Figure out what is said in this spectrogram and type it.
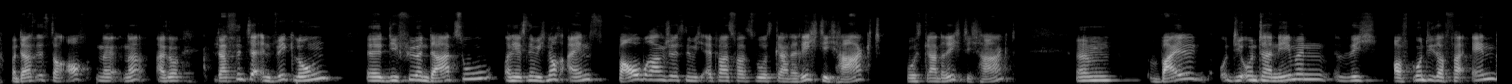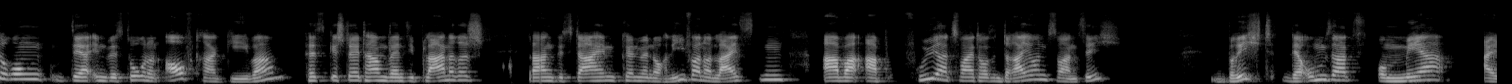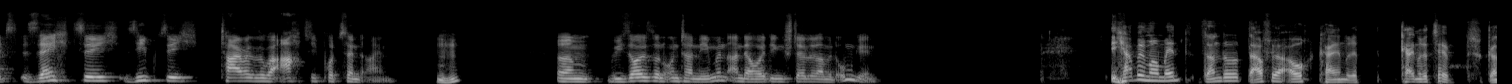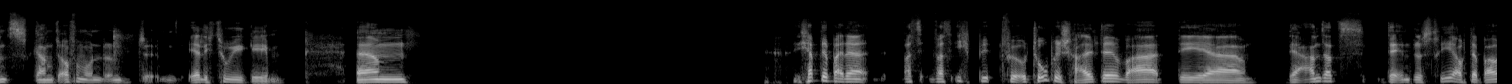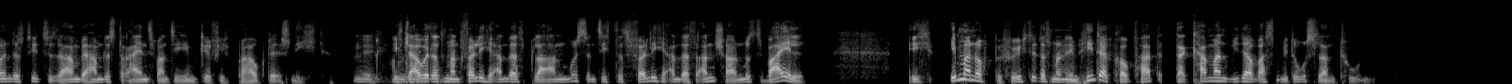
Und das ist doch auch, eine, ne, also das sind ja Entwicklungen, äh, die führen dazu, und jetzt nehme ich noch eins, Baubranche ist nämlich etwas, was, wo es gerade richtig hakt, wo es gerade richtig hakt. Ähm, weil die Unternehmen sich aufgrund dieser Veränderung der Investoren und Auftraggeber festgestellt haben, wenn sie planerisch sagen, bis dahin können wir noch liefern und leisten, aber ab Frühjahr 2023 bricht der Umsatz um mehr als 60, 70, teilweise sogar 80 Prozent ein. Mhm. Ähm, wie soll so ein Unternehmen an der heutigen Stelle damit umgehen? Ich habe im Moment, Sandro, dafür auch kein, Re kein Rezept, ganz, ganz offen und, und äh, ehrlich zugegeben. Ähm, ich habe dir bei der, was, was ich für utopisch halte, war der, der Ansatz der Industrie, auch der Bauindustrie, zu sagen, wir haben das 23 im Griff. Ich behaupte es nicht. Nee, ich glaube, nicht. dass man völlig anders planen muss und sich das völlig anders anschauen muss, weil ich immer noch befürchte, dass man im Hinterkopf hat, da kann man wieder was mit Russland tun.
